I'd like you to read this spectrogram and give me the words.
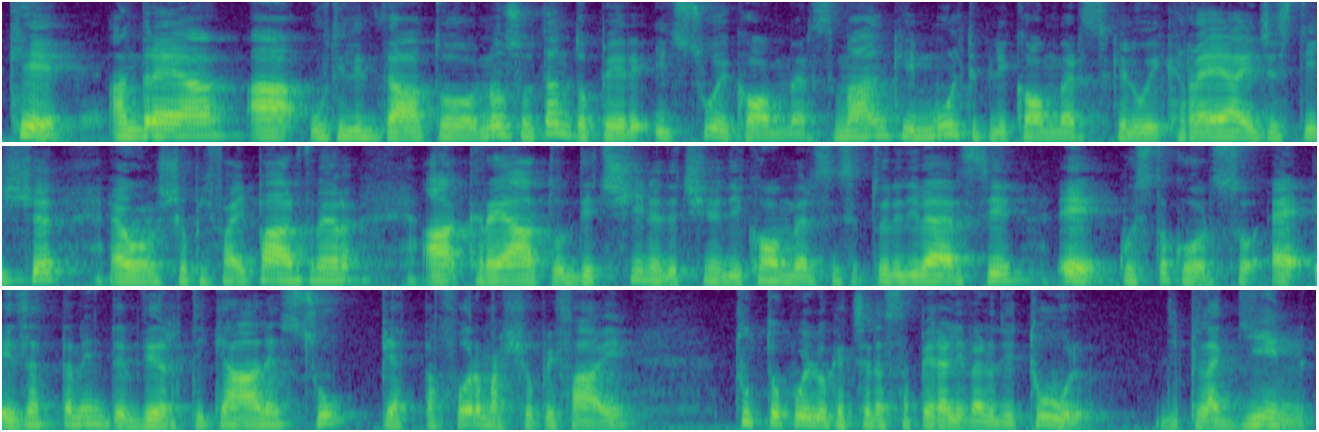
che Andrea ha utilizzato non soltanto per il suo e-commerce, ma anche i multipli e-commerce che lui crea e gestisce, è uno Shopify partner, ha creato decine e decine di e-commerce in settori diversi e questo corso è esattamente verticale su piattaforma Shopify, tutto quello che c'è da sapere a livello di tool, di plugin,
